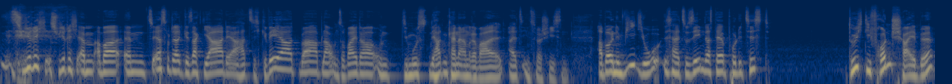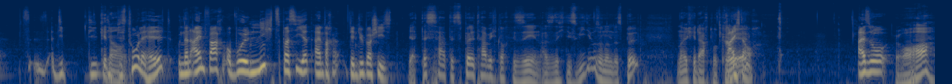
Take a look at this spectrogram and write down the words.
Ist schwierig, ist schwierig, ähm, aber ähm, zuerst wurde halt gesagt, ja, der hat sich gewehrt, bla bla und so weiter und die mussten, die hatten keine andere Wahl, als ihn zu erschießen. Aber in dem Video ist halt zu sehen, dass der Polizist durch die Frontscheibe die, die, Genau. die Pistole hält und dann einfach, obwohl nichts passiert, einfach den Typ erschießt. Ja, das, hat, das Bild habe ich noch gesehen. Also nicht dieses Video, sondern das Bild. Dann habe ich gedacht, okay. Reicht auch. Also Ja,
